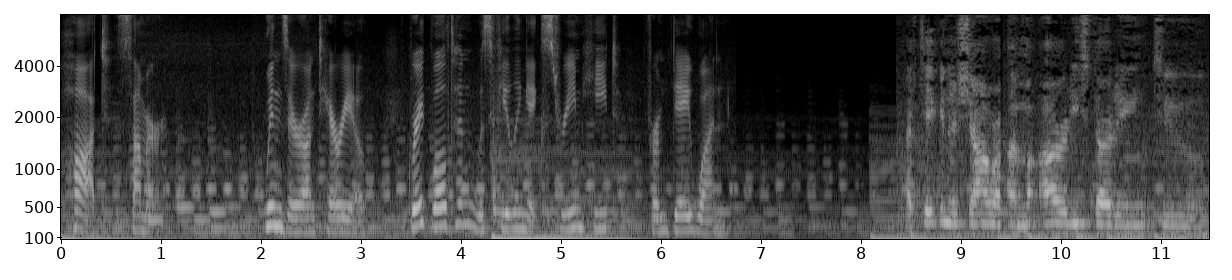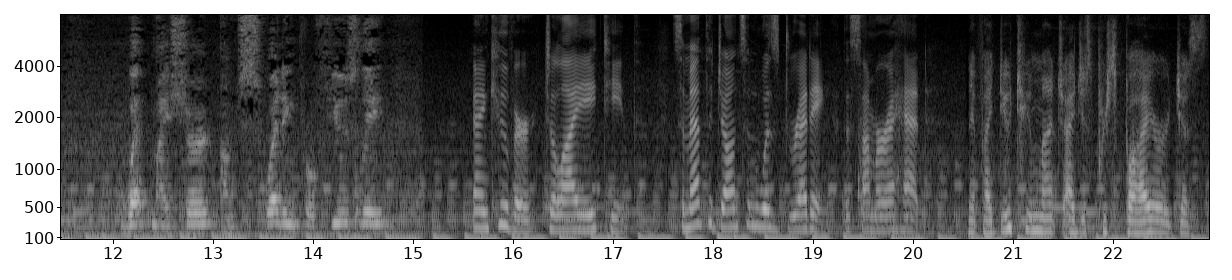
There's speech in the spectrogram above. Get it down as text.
hot summer. Windsor, Ontario. Greg Walton was feeling extreme heat from day one. I've taken a shower. I'm already starting to wet my shirt. I'm sweating profusely. Vancouver, July 18th. Samantha Johnson was dreading the summer ahead. If I do too much, I just perspire, just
